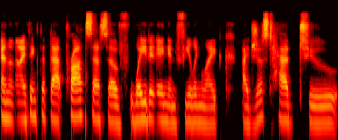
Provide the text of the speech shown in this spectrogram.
and then I think that that process of waiting and feeling like I just had to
